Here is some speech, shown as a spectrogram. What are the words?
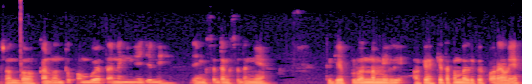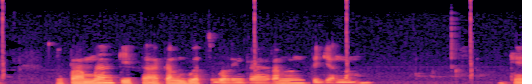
contohkan untuk pembuatan yang ini aja nih. Yang sedang-sedang ya. 36 mili. Oke kita kembali ke Corel ya. Pertama kita akan buat sebuah lingkaran 36 oke.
